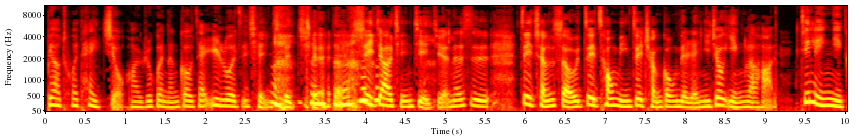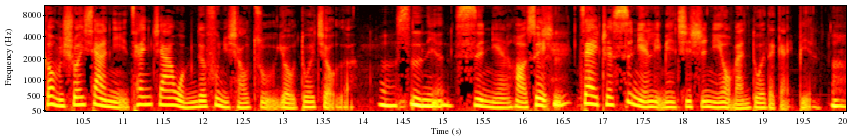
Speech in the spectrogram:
不要拖太久啊。如果能够在日落之前解决，的睡觉前解决，那是最成熟、最聪明、最成功的人，你就赢了哈。金玲，你跟我们说一下，你参加我们的妇女小组有多久了？嗯，四年，四年哈。所以在这四年里面，其实你有蛮多的改变。嗯，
